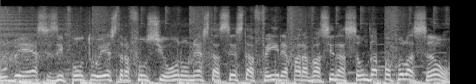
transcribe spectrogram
UBSs e ponto extra funcionam nesta sexta-feira para vacinação da população.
